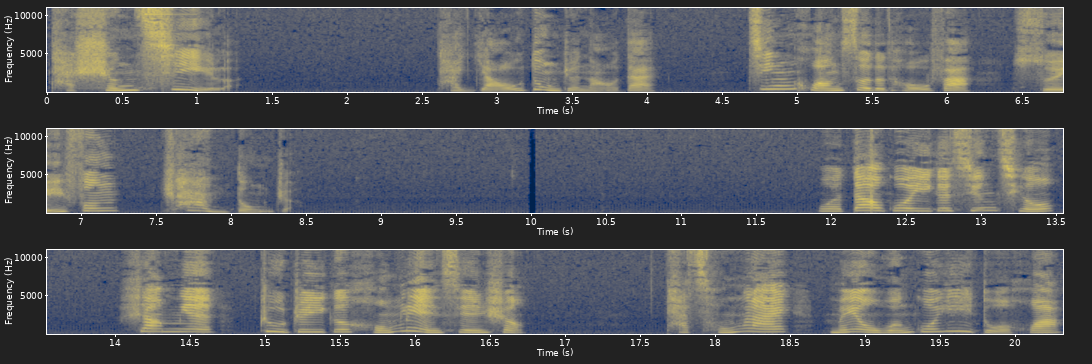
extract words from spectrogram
他生气了，他摇动着脑袋，金黄色的头发随风。”颤动着。我到过一个星球，上面住着一个红脸先生。他从来没有闻过一朵花，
